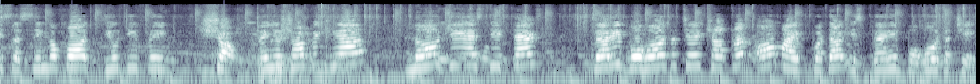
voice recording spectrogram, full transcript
Is a Singapore duty free shop. When you're shopping here, no GST tax, very boho tache chocolate. All my product is very boho tache.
